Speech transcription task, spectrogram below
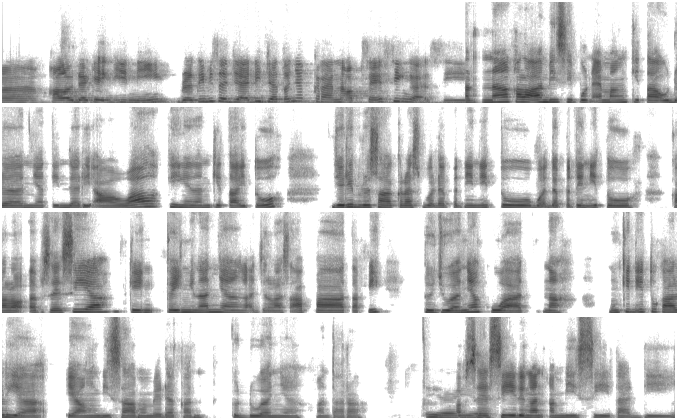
Nah, kalau udah kayak gini, berarti bisa jadi jatuhnya karena obsesi nggak sih? Karena kalau ambisi pun emang kita udah niatin dari awal, keinginan kita itu, jadi berusaha keras buat dapetin itu, buat dapetin itu. Kalau obsesi ya keinginannya nggak jelas apa, tapi tujuannya kuat. Nah, mungkin itu kali ya yang bisa membedakan keduanya antara iya, iya. obsesi iya. dengan ambisi tadi.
